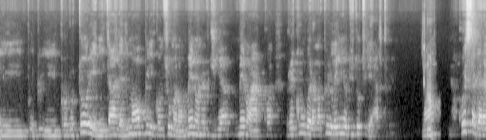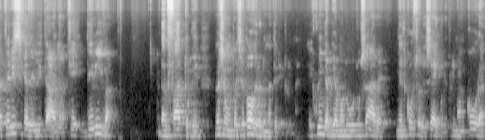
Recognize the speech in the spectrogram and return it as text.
i, i, produttori in Italia di mobili consumano meno energia, meno acqua, recuperano più legno di tutti gli altri. No? Oh. Questa caratteristica dell'Italia che deriva dal fatto che noi siamo un paese povero di materie prime e quindi abbiamo dovuto usare nel corso dei secoli, prima ancora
